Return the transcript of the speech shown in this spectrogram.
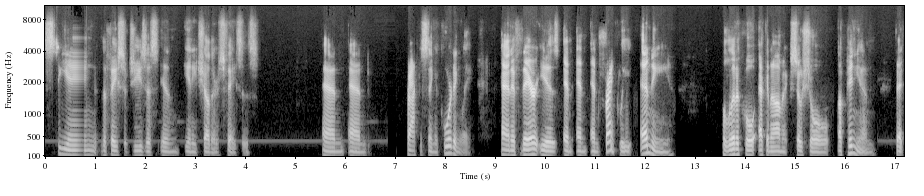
seeing the face of Jesus in in each other's faces and and practicing accordingly. And if there is and and and frankly any political, economic, social opinion that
